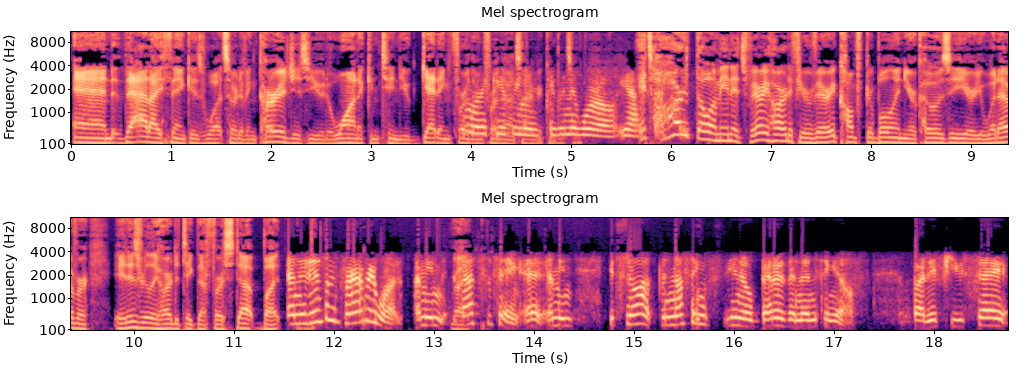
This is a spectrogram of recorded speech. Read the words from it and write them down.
and that I think is what sort of encourages you to want to continue getting further Well, and further outside of your comfort the zone. world, yeah. It's hard though. I mean, it's very hard if you're very comfortable and you're cozy or you whatever. It is really hard to take that first step, but and it isn't for everyone. I mean, Right. that's the thing. I, I mean, it's not. Nothing's you know better than anything else. But if you say,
